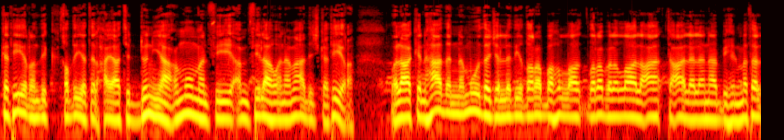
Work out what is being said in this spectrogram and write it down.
كثيرا ذكر قضية الحياة الدنيا عموما في أمثلة ونماذج كثيرة. ولكن هذا النموذج الذي ضربه الله ضرب الله تعالى لنا به المثل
